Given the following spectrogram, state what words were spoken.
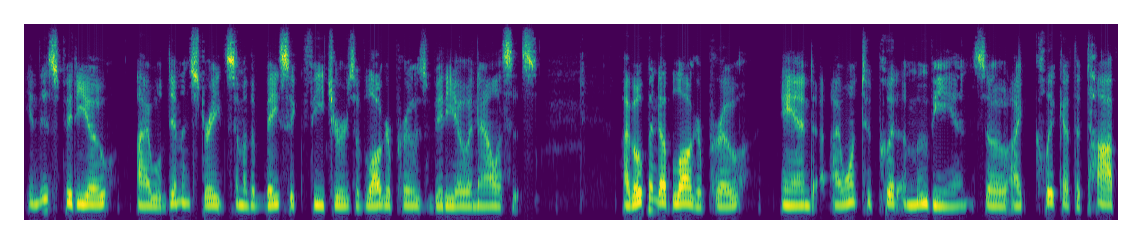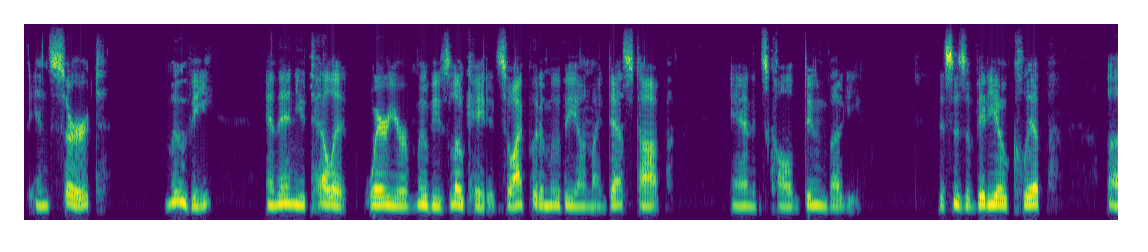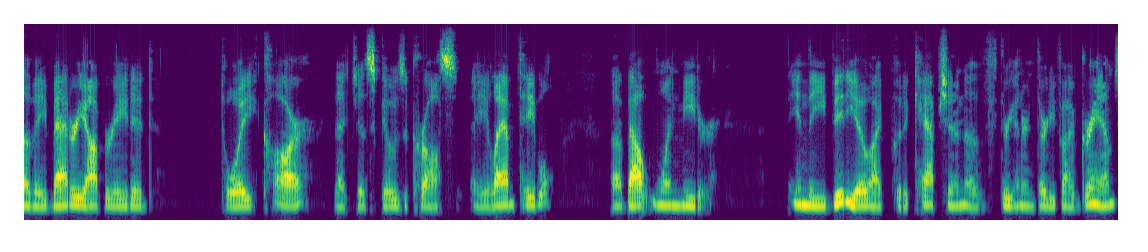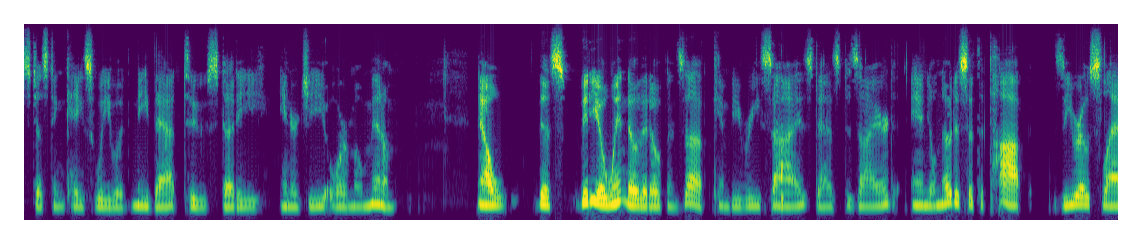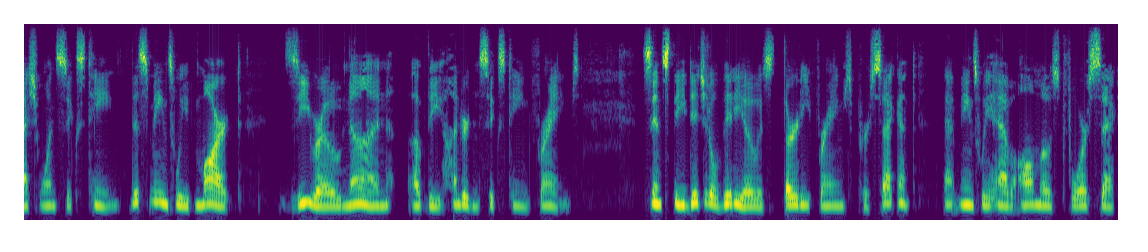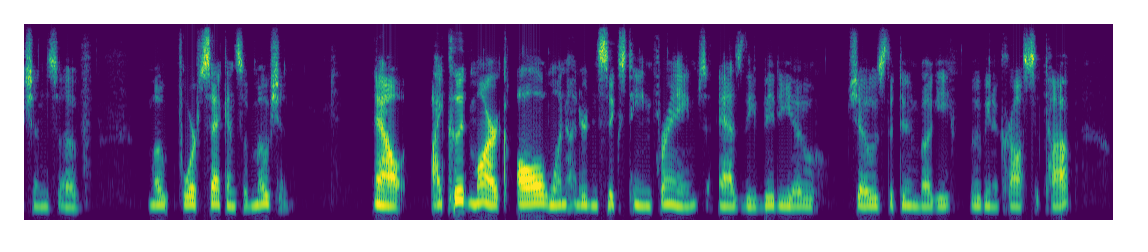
In this video, I will demonstrate some of the basic features of Logger Pro's video analysis. I've opened up Logger Pro and I want to put a movie in, so I click at the top Insert, Movie, and then you tell it where your movie is located. So I put a movie on my desktop and it's called Dune Buggy. This is a video clip of a battery operated toy car that just goes across a lab table about one meter. In the video I put a caption of 335 grams just in case we would need that to study energy or momentum. Now this video window that opens up can be resized as desired and you'll notice at the top 0 slash 116. This means we've marked 0, none of the 116 frames. Since the digital video is 30 frames per second, that means we have almost four sections of four seconds of motion. Now, I could mark all 116 frames as the video shows the dune buggy moving across the top,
